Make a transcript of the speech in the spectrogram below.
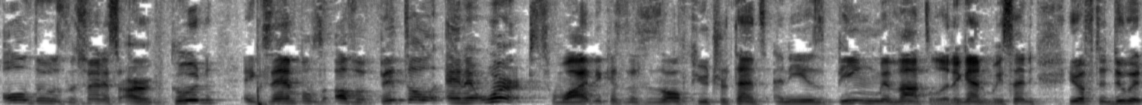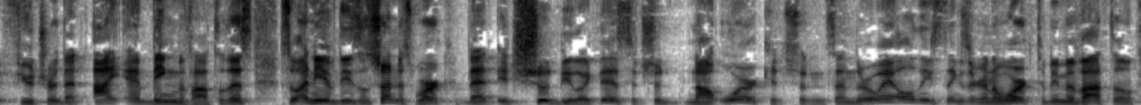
All those lashonis are good examples of a bittel, and it works. Why? Because this is all future tense, and he is being mevatel it. Again, we said you have to do it future, that I am being mevatel this. So any of these lashonis work, that it should be like this, it should not work, it shouldn't send her away. All these things are going to work to be mevatel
